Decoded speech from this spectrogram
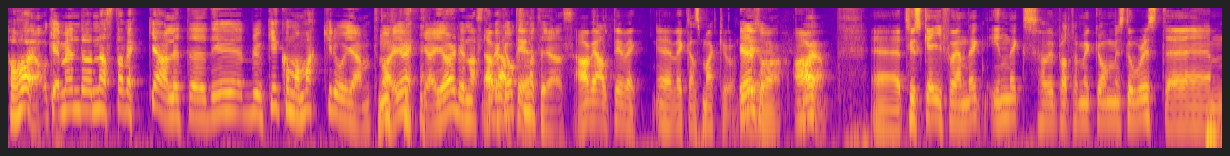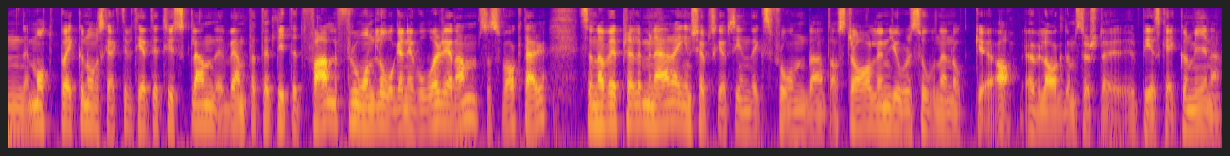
Jaha, ja. Okej, men då nästa vecka, lite, det brukar komma makro jämt varje vecka. Gör det nästa vecka också Mattias? Ja, vi har alltid veck, veckans makro. Är det, det så? Ja, ja. Eh, tyska IFO-index har vi pratat mycket om historiskt. Eh, mått på ekonomisk aktivitet i Tyskland. Väntat ett litet fall från låga nivåer redan, så svagt där. Sen har vi preliminära inköpschefsindex från bland annat Australien, eurozonen och eh, ja, överlag de största europeiska ekonomierna.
